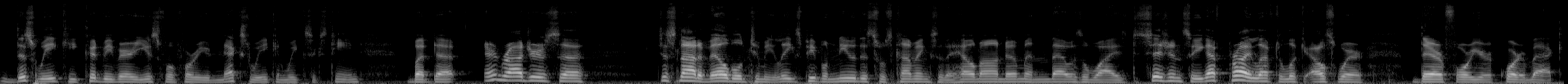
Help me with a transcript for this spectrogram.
this week. He could be very useful for you next week in Week 16, but uh, Aaron Rodgers uh, just not available to me leagues. People knew this was coming, so they held on to him, and that was a wise decision. So you got probably left to look elsewhere there for your quarterback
